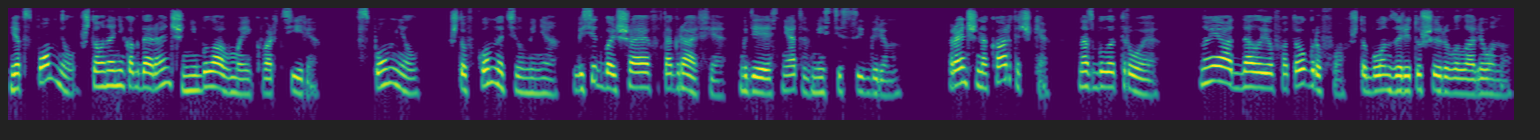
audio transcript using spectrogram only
Я вспомнил, что она никогда раньше не была в моей квартире. Вспомнил, что в комнате у меня висит большая фотография, где я снят вместе с Игорем. Раньше на карточке нас было трое, но я отдал ее фотографу, чтобы он заретушировал Алену.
